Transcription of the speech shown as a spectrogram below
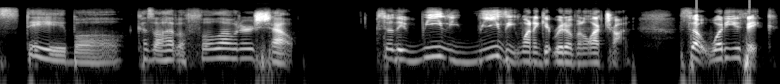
stable, because I'll have a full outer shell. So they really, really want to get rid of an electron. So what do you think?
